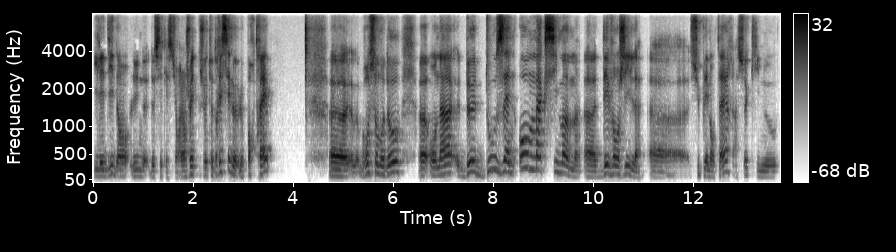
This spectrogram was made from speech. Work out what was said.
il est dit dans l'une de ces questions. Alors je vais, te dresser le, portrait. Euh, grosso modo, euh, on a deux douzaines au maximum euh, d'évangiles supplémentaires à ceux qui nous...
